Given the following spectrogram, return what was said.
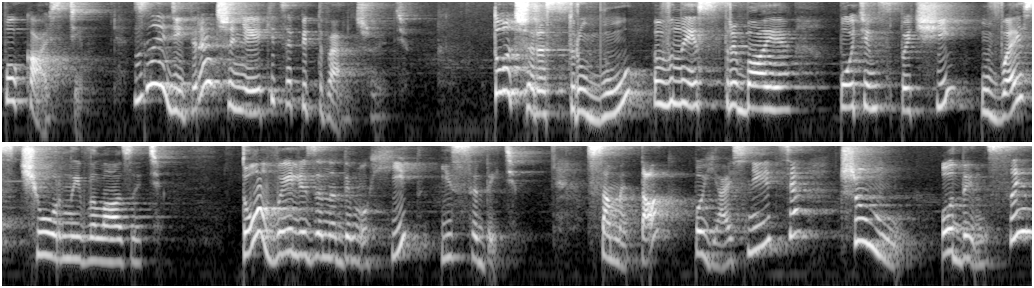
по касті. Знайдіть речення, які це підтверджують. То через трубу вниз стрибає, потім з печі увесь чорний вилазить, то вилізе на димохід і сидить. Саме так пояснюється, чому один син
